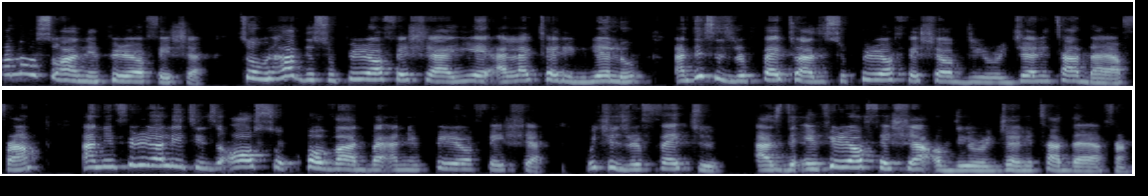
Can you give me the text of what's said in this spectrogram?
and also an inferior fascia. So we have the superior fascia here highlighted in yellow, and this is referred to as the superior fascia of the urogenital diaphragm. And inferiorly, it is also covered by an inferior fascia, which is referred to as the inferior fascia of the urogenital diaphragm.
